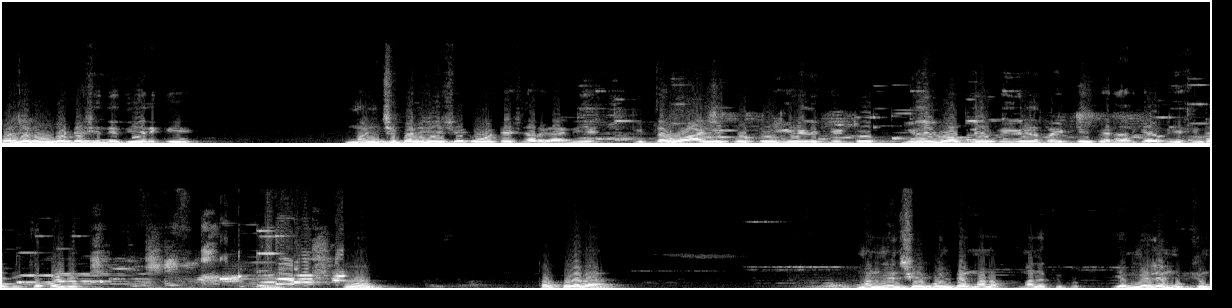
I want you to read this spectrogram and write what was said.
ప్రజలు ఓటేసింది దేనికి? మంచి పని చేసేకి ఓటేసినారు కానీ ఇట్లా వాళ్ళని కొట్టు వీళ్ళని తిట్టు వీళ్ళని లోపలేపి వీళ్ళ బయటకి అయిపోయిన దానికి ఎవరు చేసింది అది చెప్పండి? తప్పు కదా. మనం ఎంతసేపు ఉంటే మన మనకి ఇప్పుడు ఎమ్మెల్యే ముఖ్యం.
